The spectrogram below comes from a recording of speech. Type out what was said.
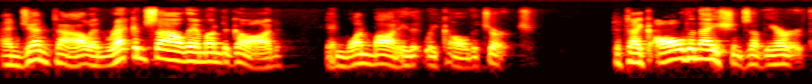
and Gentile and reconcile them unto God in one body that we call the church. To take all the nations of the earth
